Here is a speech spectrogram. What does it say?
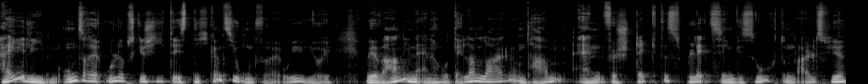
Hi ihr Lieben, unsere Urlaubsgeschichte ist nicht ganz jugendfrei. Uiuiui. Wir waren in einer Hotelanlage und haben ein verstecktes Plätzchen gesucht und als wir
